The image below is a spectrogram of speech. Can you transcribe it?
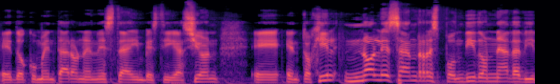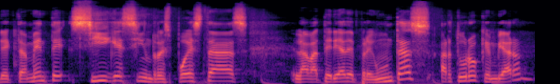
eh, documentaron en esta investigación en Tojil, no les han respondido nada directamente, sigue sin respuestas la batería de preguntas, Arturo, que enviaron?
